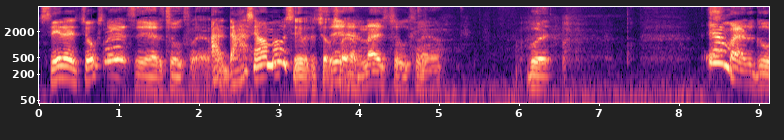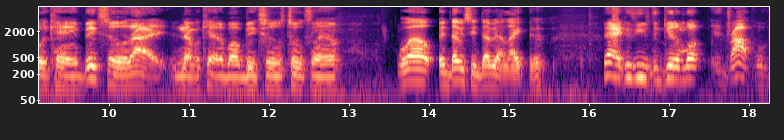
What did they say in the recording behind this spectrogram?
Say that choke slam? man, Sid had a choke slam. I, I, see, I don't remember Sid with the choke Sid had a nice choke slam, but. Yeah, I might have to go with Kane. Big Show's I never cared about Big Show's choke slam. Well, in WCW, I liked it. Yeah, because he used to get him up and drop him.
